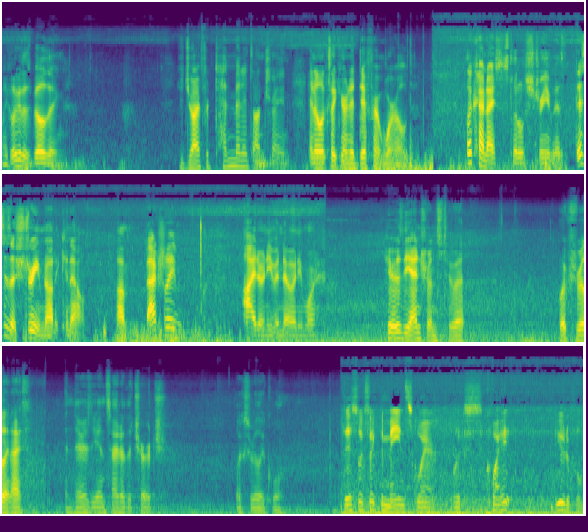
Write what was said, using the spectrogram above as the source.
Like, look at this building. You drive for 10 minutes on train, and it looks like you're in a different world. Look how nice this little stream is. This is a stream, not a canal. Um, actually, I don't even know anymore. Here's the entrance to it. Looks really nice. And there's the inside of the church. Looks really cool. This looks like the main square. Looks quite beautiful.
